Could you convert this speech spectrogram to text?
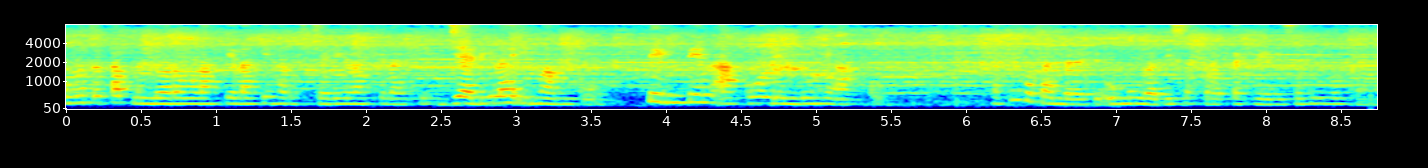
Umu tetap mendorong laki-laki harus jadi laki-laki. Jadilah imamku, pimpin aku, lindungi aku. Tapi bukan berarti Umu nggak bisa protek diri sendiri, bukan.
